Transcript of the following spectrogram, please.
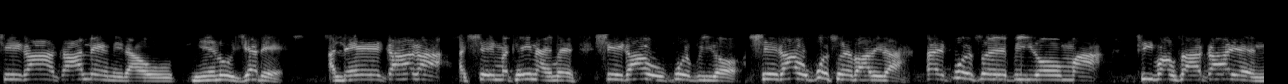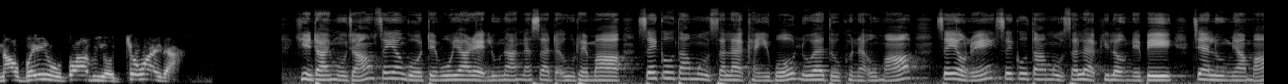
ရှေကားကားလဲနေတာကိုမြင်လို့ရက်တယ်အလဲကားကအရှိန်မထိန်နိုင်မဲ့ရှေကားကိုပွတ်ပြီးတော့ရှေကားကိုပွတ်ဆွဲသွားသေးတာအဲ့ပွတ်ဆွဲပြီးတော့မှစီပေါစာကားရဲ့နောက်ဘိန်းကိုသွားပြီးတော့ကျုံလိုက်တာ ရင်တိုင်းမှုကြောင့်စိတ်ရုံကိုတင်ပို့ရတဲ့လူနာ22ဦးထဲမှာစိတ်ကူးသားမှုဆက်လက်ခံယူဖို့လိုအပ်သူ9ဦးမှာစိတ်ရုံတွင်စိတ်ကူးသားမှုဆက်လက်ပြုလုပ်နေပြီးကြံလူများမှာ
